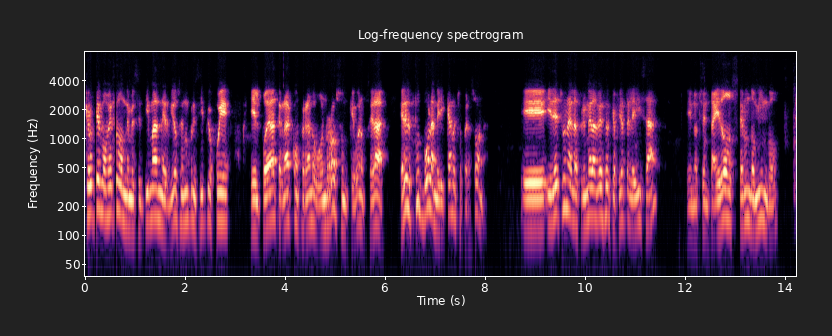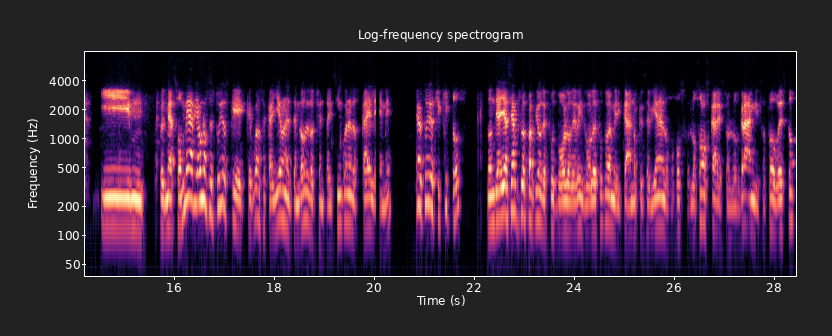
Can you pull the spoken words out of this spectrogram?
creo que el momento donde me sentí más nervioso en un principio fue el poder alternar con Fernando von Rossum, que bueno, pues era era el fútbol americano hecho persona. Eh, y de hecho, una de las primeras veces que fui a Televisa, en 82, era un domingo, y mm, pues me asomé, había unos estudios que, bueno, se cayeron en el temblor del 85, en los KLM, eran estudios chiquitos, donde haya siempre los partidos de fútbol o de béisbol o de fútbol americano, que se vienen los, los Oscars o los Grammys o todo esto,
